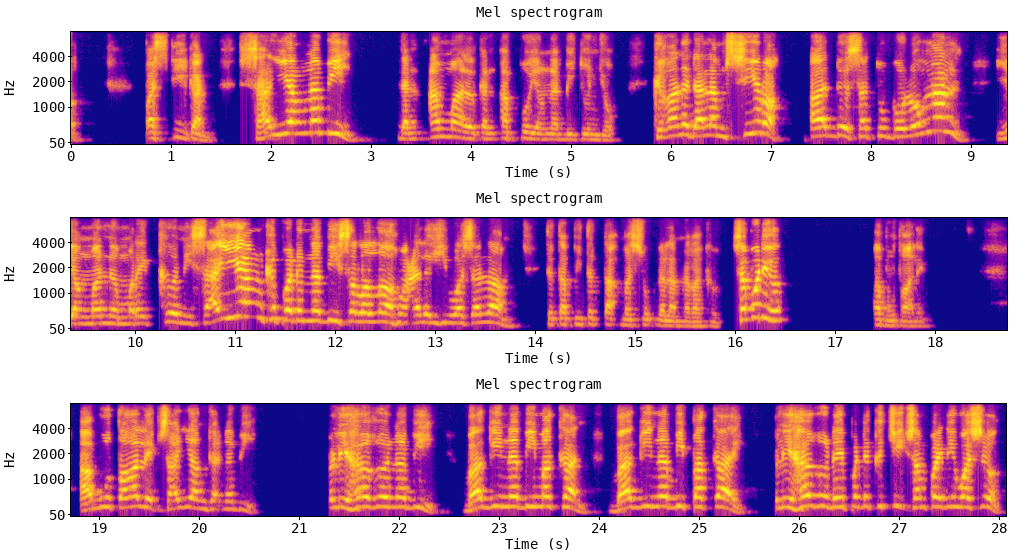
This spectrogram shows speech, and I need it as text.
pastikan sayang Nabi dan amalkan apa yang Nabi tunjuk. Kerana dalam sirah ada satu golongan yang mana mereka ni sayang kepada Nabi sallallahu alaihi wasallam tetapi tetap masuk dalam neraka. Siapa dia? Abu Talib. Abu Talib sayang kat Nabi. Pelihara Nabi, bagi Nabi makan, bagi Nabi pakai, pelihara daripada kecil sampai dewasa.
